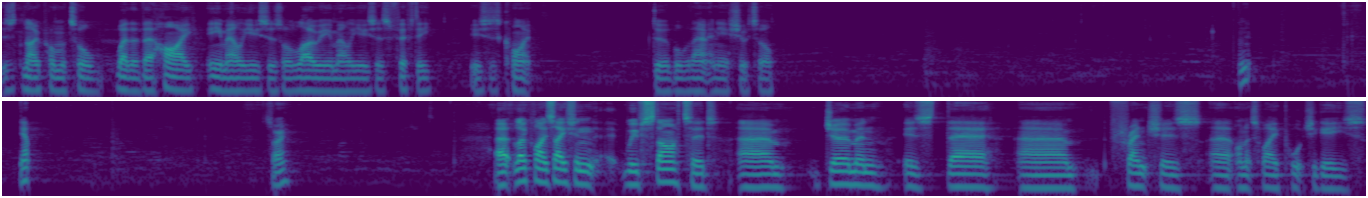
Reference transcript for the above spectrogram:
is no problem at all, whether they're high email users or low email users, 50 users is quite doable without any issue at all. Yep. Sorry? Uh, localization, we've started. Um, German is there. Um, French is uh, on its way. Portuguese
